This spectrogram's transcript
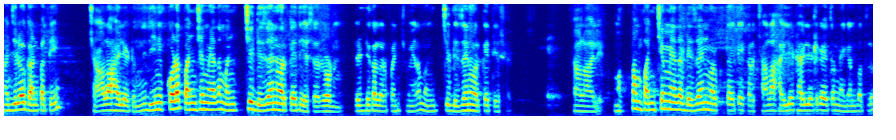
మధ్యలో గణపతి. చాలా హైలైట్ ఉంది. దీనికి కూడా పంచ మీద మంచి డిజైన్ వర్క్ అయితే చేశారు. చూడండి. రెడ్ కలర్ పంచ మీద మంచి డిజైన్ వర్క్ అయితే చేశారు. చాలా హైలైట్ మొత్తం పంచం మీద డిజైన్ వర్క్ అయితే ఇక్కడ చాలా హైలైట్ హైలైట్గా అయితే ఉన్నాయి గణపతులు.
